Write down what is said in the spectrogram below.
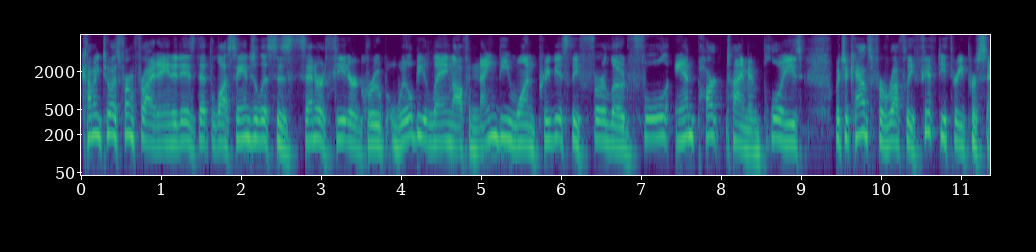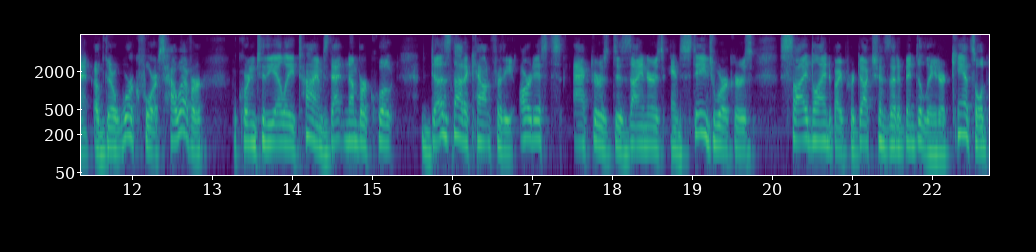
coming to us from Friday, and it is that Los Angeles' Center Theater Group will be laying off 91 previously furloughed full and part time employees, which accounts for roughly 53% of their workforce. However, According to the LA Times, that number, quote, does not account for the artists, actors, designers, and stage workers sidelined by productions that have been delayed or canceled,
